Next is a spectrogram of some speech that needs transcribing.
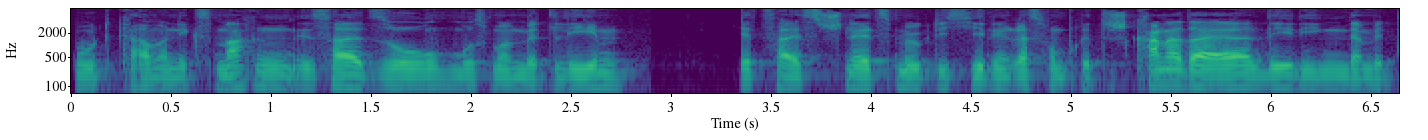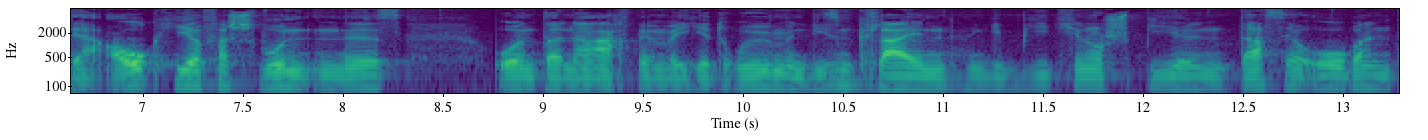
gut, kann man nichts machen. Ist halt so, muss man mit leben. Jetzt heißt schnellstmöglich hier den Rest von Britisch Kanada erledigen, damit der auch hier verschwunden ist. Und danach, wenn wir hier drüben in diesem kleinen Gebiet hier noch spielen, das erobern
